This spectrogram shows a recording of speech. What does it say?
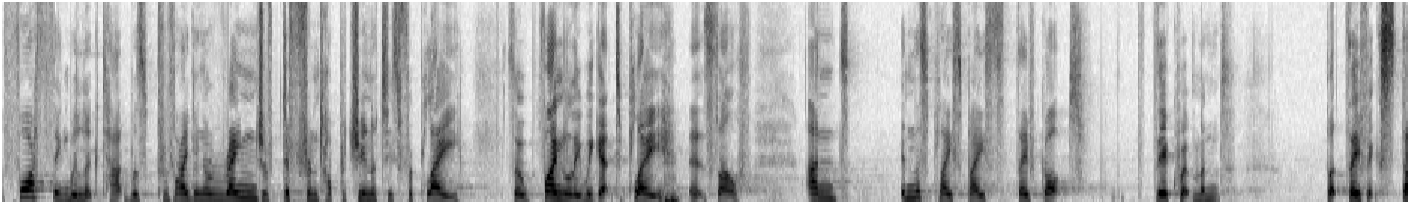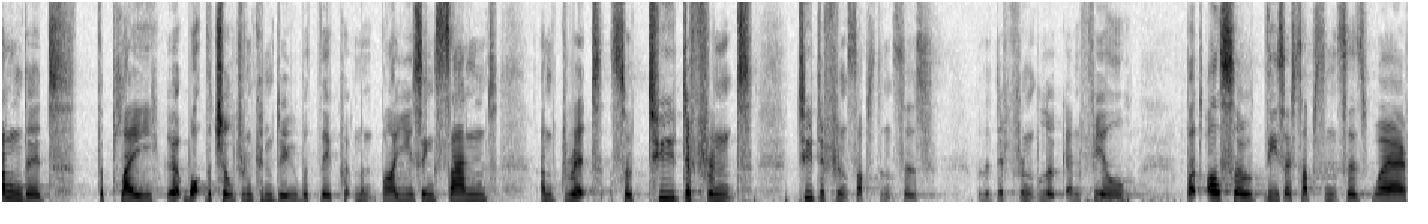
Fourth thing we looked at was providing a range of different opportunities for play. So finally we get to play itself. And in this play space, they've got the equipment, but they've extended the play, uh, what the children can do with the equipment by using sand and grit. So two different, two different substances with a different look and feel, but also these are substances where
